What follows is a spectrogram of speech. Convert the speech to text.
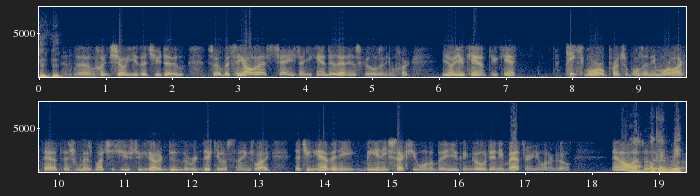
and uh, would show you that you do. So, but see, all of that's changed now. You can't do that in schools anymore. You know, you can't you can't teach moral principles anymore like that as, as much as you used to. You got to do the ridiculous things like that. You can have any be any sex you want to be. You can go to any bathroom you want to go, and all well, this. Other, okay, we, uh,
